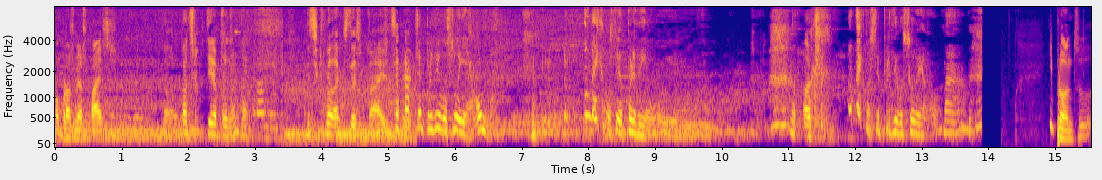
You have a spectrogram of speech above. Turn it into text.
Ou para os meus pais? Podes repetir a pergunta? Tens que falar com os teus pais. Você perdeu a sua alma? Onde é que você perdeu? Onde é que você perdeu a sua alma? E pronto,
